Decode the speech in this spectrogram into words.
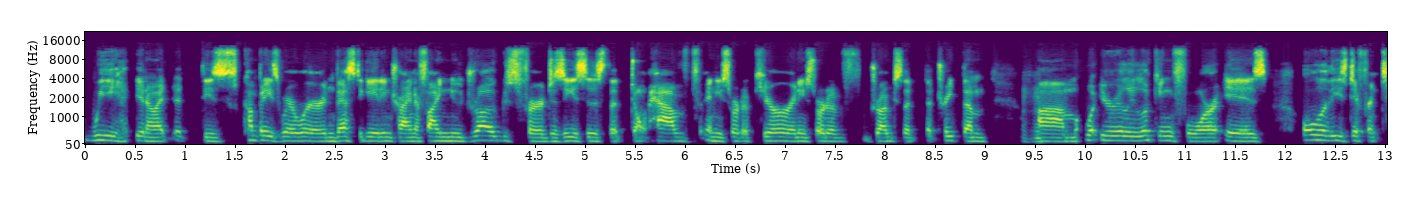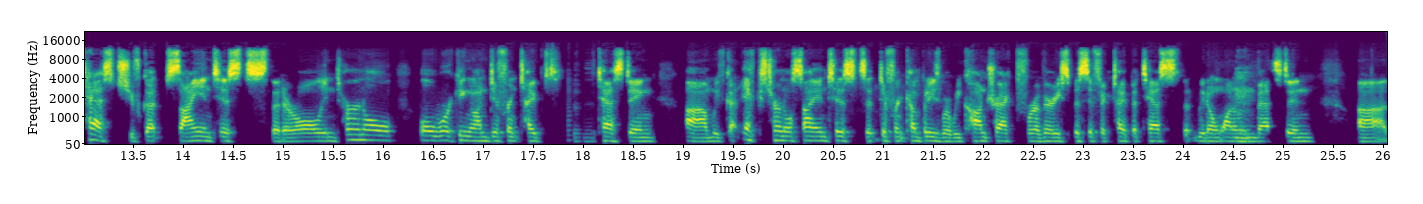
we, you know, at, at, these companies where we're investigating, trying to find new drugs for diseases that don't have any sort of cure or any sort of drugs that, that treat them, mm-hmm. um, what you're really looking for is all of these different tests. You've got scientists that are all internal, all working on different types of testing. Um, we've got external scientists at different companies where we contract for a very specific type of test that we don't want to mm-hmm. invest in uh,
